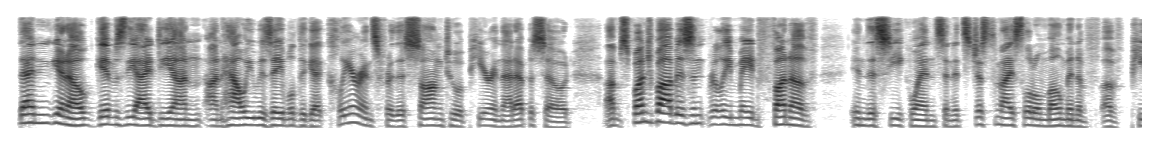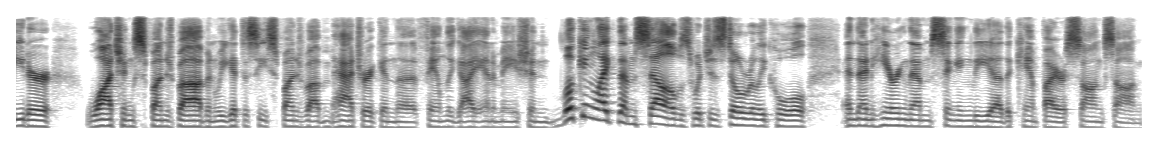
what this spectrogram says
then you know gives the idea on on how he was able to get clearance for this song to appear in that episode. Um, SpongeBob isn't really made fun of in this sequence, and it's just a nice little moment of of Peter watching SpongeBob, and we get to see SpongeBob and Patrick in the Family Guy animation looking like themselves, which is still really cool. And then hearing them singing the uh, the campfire song song.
